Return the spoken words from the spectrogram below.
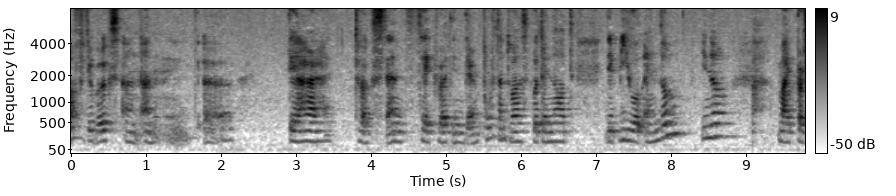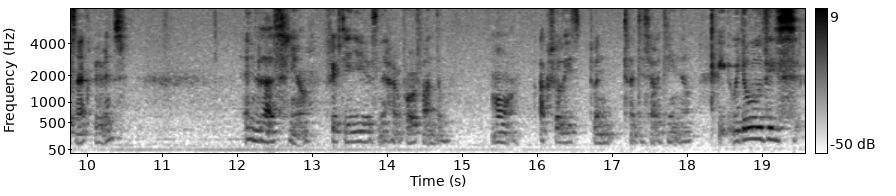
of the books and, and uh, they are to an extent sacred in their important ones, but they're not the be-all end-all, you know? My personal experience in the last, you know, 15 years in the Potter fandom. More. Actually, it's 20, 2017 now. With all this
